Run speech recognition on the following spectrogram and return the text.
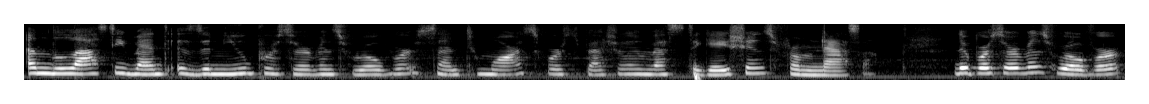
And the last event is the new Perseverance rover sent to Mars for special investigations from NASA. The Perseverance rover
